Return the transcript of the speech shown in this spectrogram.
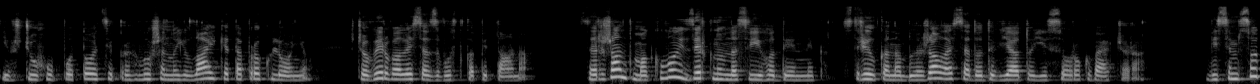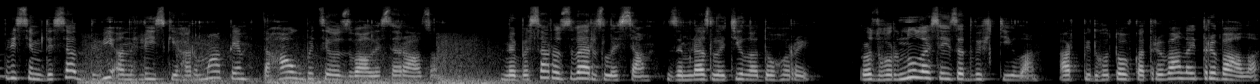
і вщух у потоці приглушеної лайки та прокльонів, що вирвалися з вуст капітана. Сержант Маклой зиркнув на свій годинник. Стрілка наближалася до 9.40 вечора. 882 англійські гармати та гаубиці озвалися разом. Небеса розверзлися, земля злетіла догори, розгорнулася і задвихтіла. Артпідготовка тривала і тривала,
